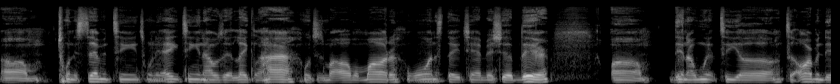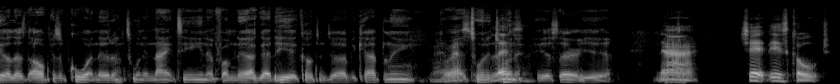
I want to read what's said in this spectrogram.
Um, 2017, 2018, I was at Lakeland High, which is my alma mater. Won the state championship there. Um, then I went to uh, to Auburndale as the offensive coordinator in 2019, and from there I got the head coaching job at Kathleen. Man, right, 2020. Yes, sir. Yeah. Now, check this, coach.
